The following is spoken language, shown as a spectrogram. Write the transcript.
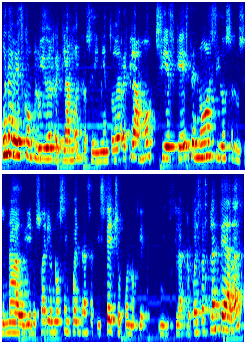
Una vez concluido el reclamo, el procedimiento de reclamo, si es que este no ha sido solucionado y el usuario no se encuentra satisfecho con lo que las propuestas planteadas,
